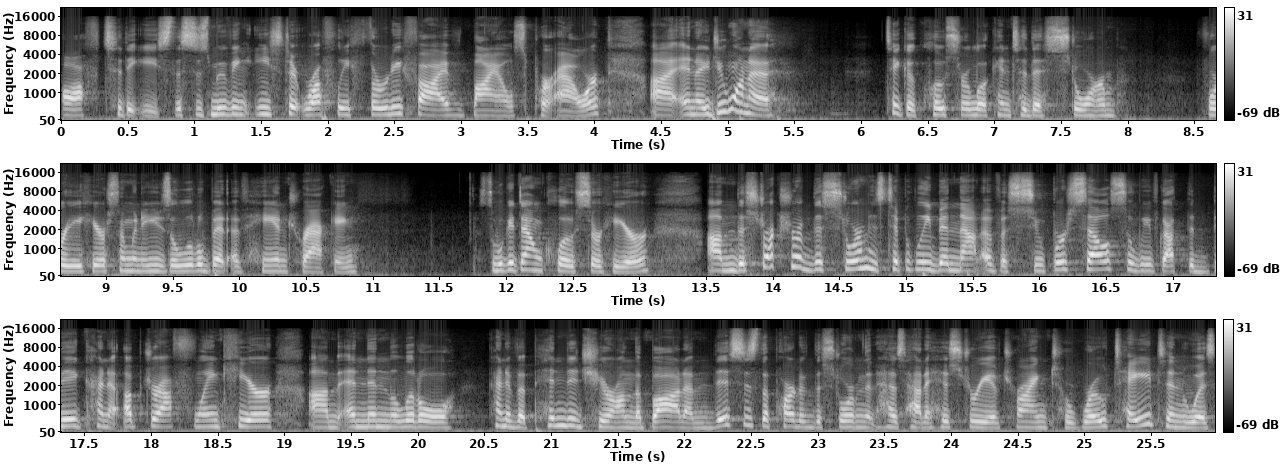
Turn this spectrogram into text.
off to the east. This is moving east at roughly 35 miles per hour. Uh, and I do want to take a closer look into this storm for you here. So I'm going to use a little bit of hand tracking. So we'll get down closer here. Um, the structure of this storm has typically been that of a supercell. So we've got the big kind of updraft flank here um, and then the little kind of appendage here on the bottom. This is the part of the storm that has had a history of trying to rotate and was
